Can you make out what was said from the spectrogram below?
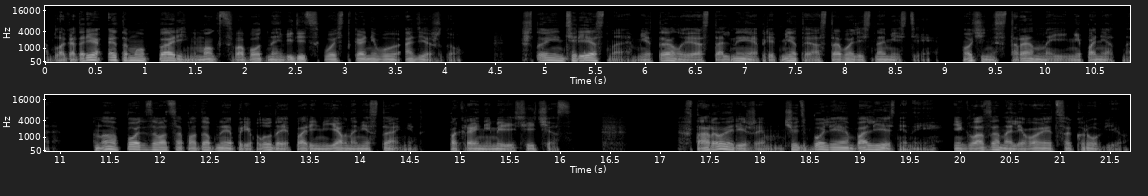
Благодаря этому парень мог свободно видеть сквозь тканевую одежду. Что интересно, металлы и остальные предметы оставались на месте. Очень странно и непонятно. Но пользоваться подобной приблудой парень явно не станет, по крайней мере сейчас. Второй режим чуть более болезненный, и глаза наливаются кровью.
